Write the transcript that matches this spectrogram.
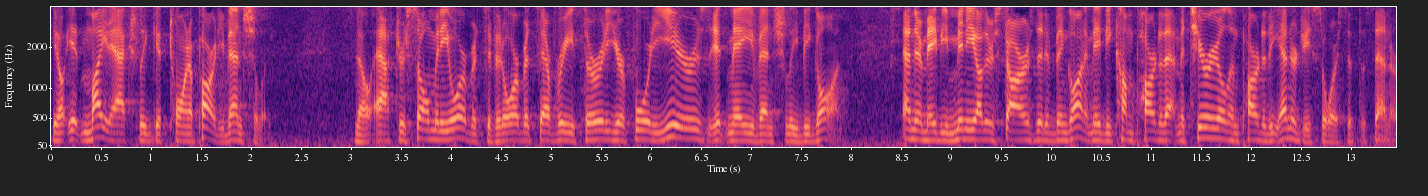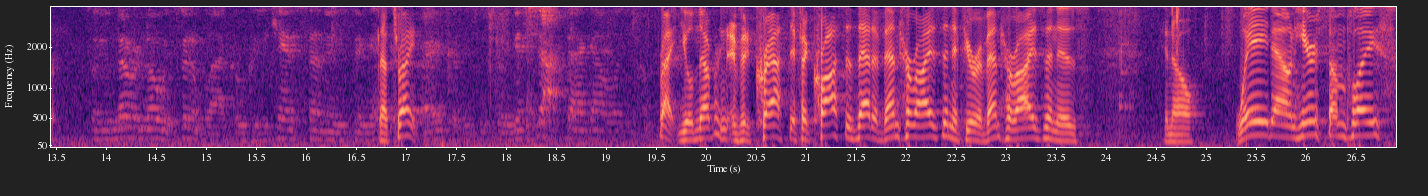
you know, it might actually get torn apart eventually. You know, after so many orbits, if it orbits every 30 or 40 years, it may eventually be gone. And there may be many other stars that have been gone. It may become part of that material and part of the energy source at the center. So you'll never know it's in a black hole because you can't send anything in. That's right. Because it's just going to get shot back out. Right. You'll never if it cross if it crosses that event horizon. If your event horizon is, you know, way down here someplace,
